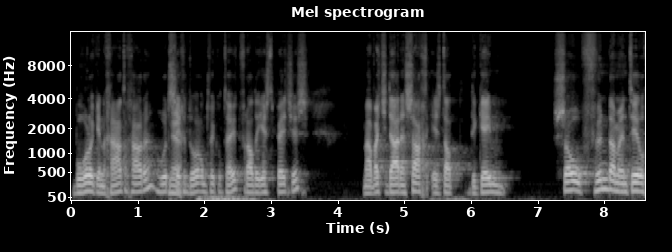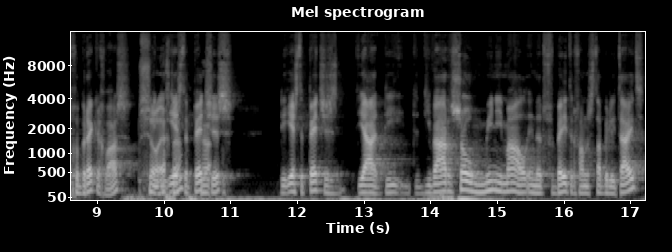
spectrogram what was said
behoorlijk in de gaten gehouden. Hoe het Ja. zich doorontwikkeld heeft. Vooral de eerste patches. Maar wat je daarin zag, is dat de game zo fundamenteel gebrekkig was. Zo die echt, hè? eerste patches. Die eerste patches, ja, die, die waren zo minimaal in het verbeteren van de stabiliteit.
